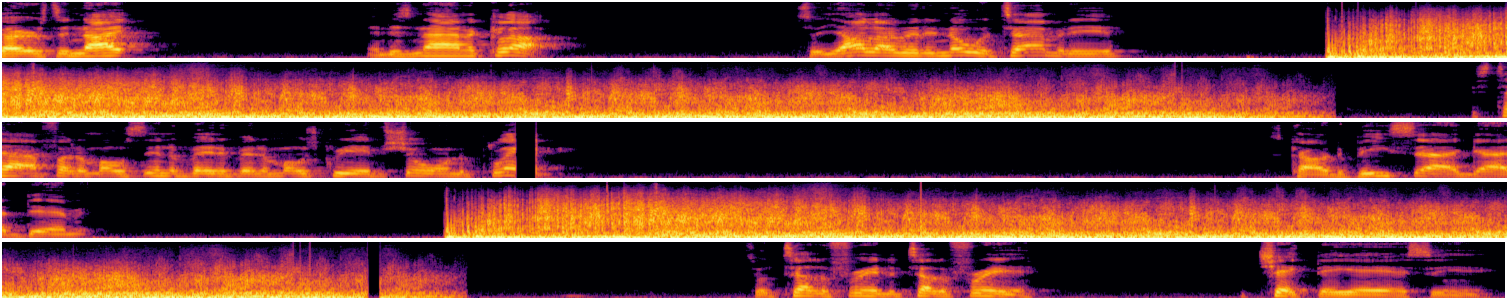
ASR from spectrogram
Thursday night, and it's nine o'clock. So y'all already know what time it is. It's time for the most innovative and the most creative show on the planet. It's called the B Side, God damn it. So tell a friend to tell a friend. Check their ass in.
